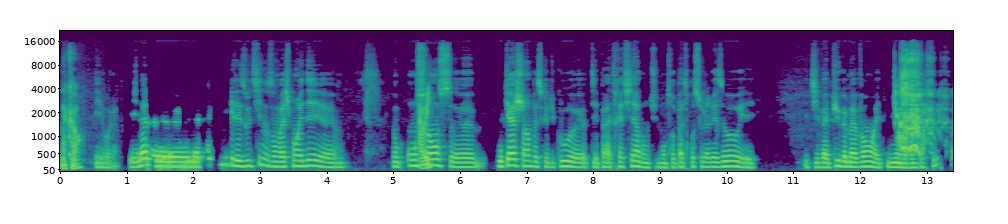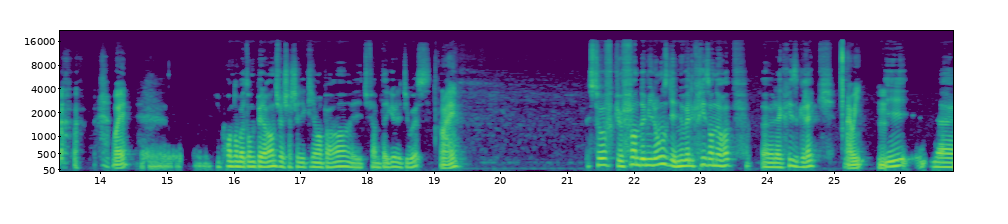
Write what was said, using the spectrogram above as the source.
D'accord. Et voilà. Et là, le- la technique et les outils nous ont vachement aidés. euh. Donc, on Ah se oui. lance, euh, le cache, hein, parce que du coup, euh, t'es pas très fier, donc tu te montres pas trop sur les réseaux et, et tu vas plus comme avant à être mis en avant partout. Ouais. Tu prends ton bâton de pèlerin, tu vas chercher les clients un par un et tu fermes ta gueule et tu bosses. Ouais. Sauf que fin 2011, il y a une nouvelle crise en Europe, euh, la crise grecque, Ah oui. Mm. et la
